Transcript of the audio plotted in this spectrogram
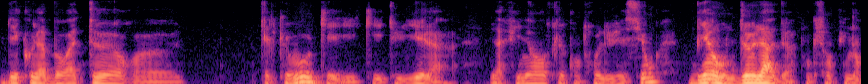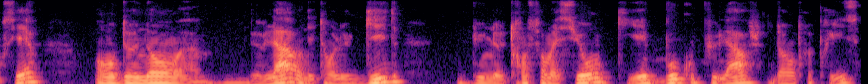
des collaborateurs euh, tels que vous, qui étudiez la, finance, le contrôle de gestion, bien au-delà de la fonction financière, en donnant euh, là, en étant le guide d'une transformation qui est beaucoup plus large dans l'entreprise,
